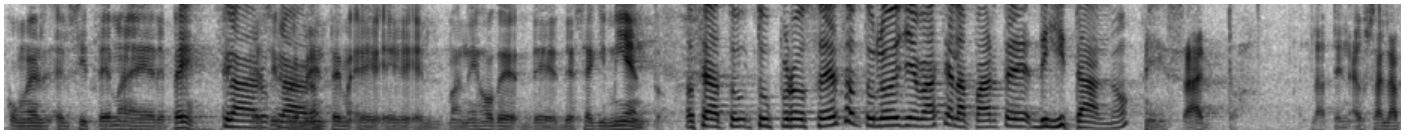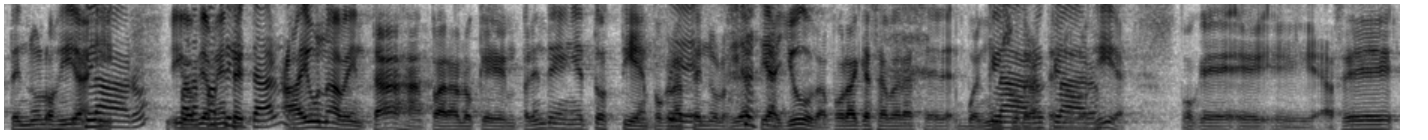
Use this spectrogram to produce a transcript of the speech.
con el, sistema ERP. Claro, es simplemente eh, eh, el manejo de, seguimiento. O sea, tu, tu proceso tú lo llevaste a la parte digital, ¿no? Exacto. La usar la tecnología claro, y, obviamente hay una ventaja para los que emprenden en estos tiempos que la tecnología te ayuda, por hay que saber hacer buen uso de la tecnología porque eh, eh, hace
